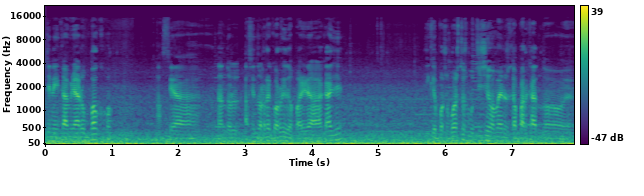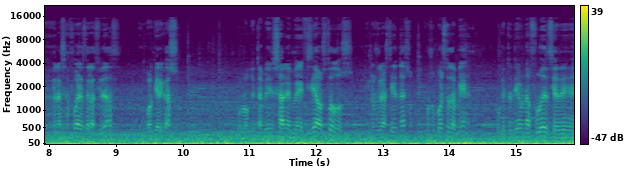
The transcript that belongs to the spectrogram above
Tienen que caminar un poco, hacia, dando, haciendo el recorrido para ir a la calle, y que por supuesto es muchísimo menos que aparcando en las afueras de la ciudad, en cualquier caso. Por lo que también salen beneficiados todos, y los de las tiendas, por supuesto también, porque tendría una afluencia de,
